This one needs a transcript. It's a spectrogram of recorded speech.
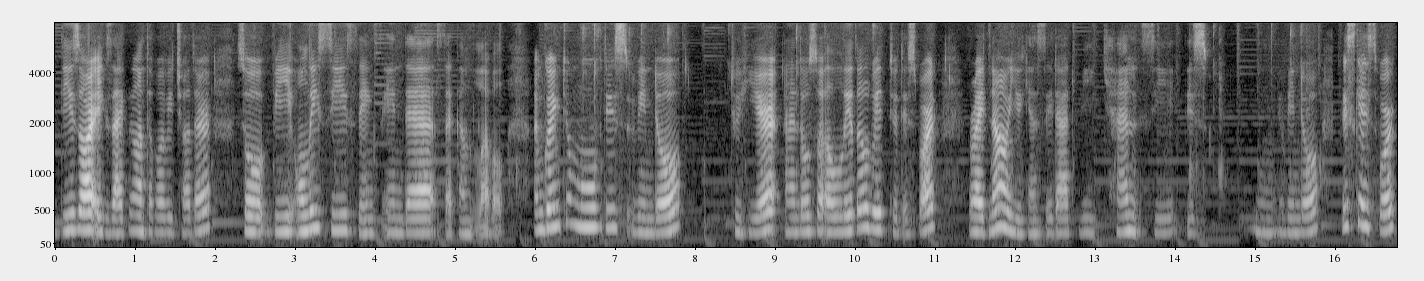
these are exactly on top of each other so we only see things in the second level. I'm going to move this window to here and also a little bit to this part. Right now you can see that we can see this um, window. This casework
